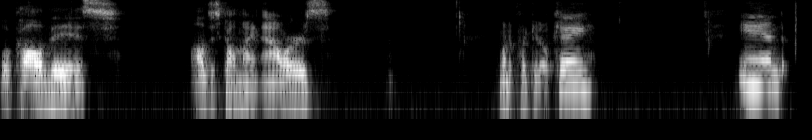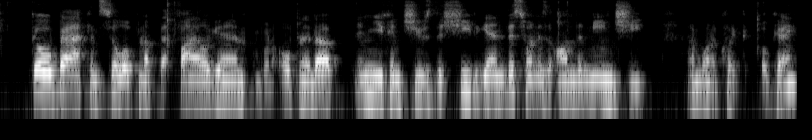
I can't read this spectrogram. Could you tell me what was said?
we'll call this, I'll just call mine hours. I want to click it OK. And go back and still open up that file again. I'm going to open it up and you can choose the sheet again. This one is on the mean sheet. I'm going to click OK.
